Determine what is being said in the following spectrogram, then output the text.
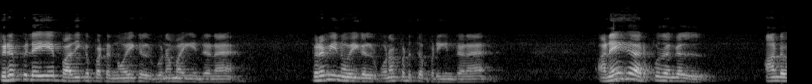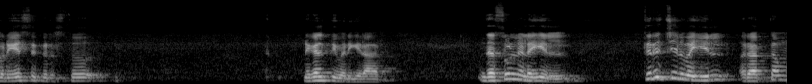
பிறப்பிலேயே பாதிக்கப்பட்ட நோய்கள் குணமாகின்றன. பிறவி நோய்கள் குணப்படுத்தப்படுகின்றன. அநேக அற்புதங்கள் ஆண்டவர் இயேசு கிறிஸ்து நிகழ்த்தி வருகிறார். இந்த சூழ்நிலையில் திருச்சிலுவையில் ரத்தம்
